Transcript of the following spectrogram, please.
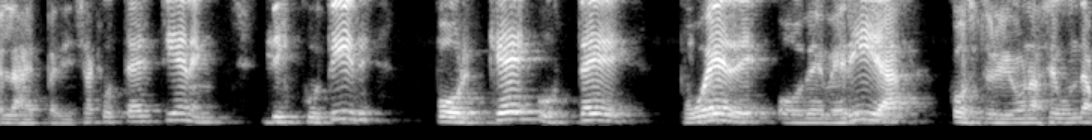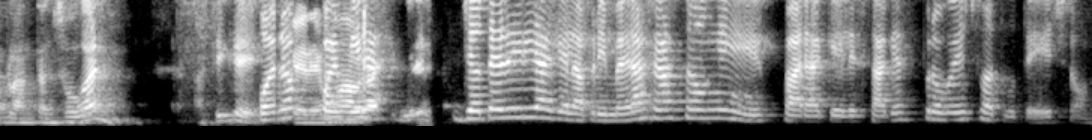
las experiencias que ustedes tienen, discutir por qué usted puede o debería construir una segunda planta en su hogar. Así que, bueno, pues mira, yo te diría que la primera razón es para que le saques provecho a tu techo.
